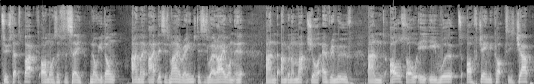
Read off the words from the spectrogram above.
two steps back, almost as to say, "No, you don't. I'm a, I, this is my range. This is where I want it, and I'm going to match your every move." And also, he, he worked off Jamie Cox's jab.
